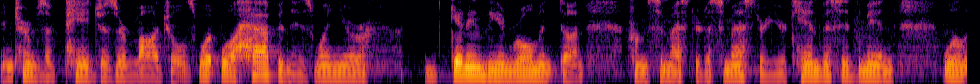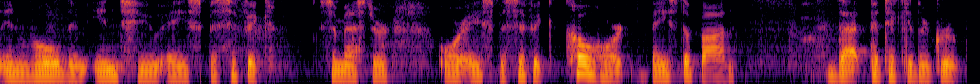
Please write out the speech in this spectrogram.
in terms of pages or modules, what will happen is when you're getting the enrollment done from semester to semester, your Canvas admin will enroll them into a specific semester or a specific cohort based upon that particular group.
